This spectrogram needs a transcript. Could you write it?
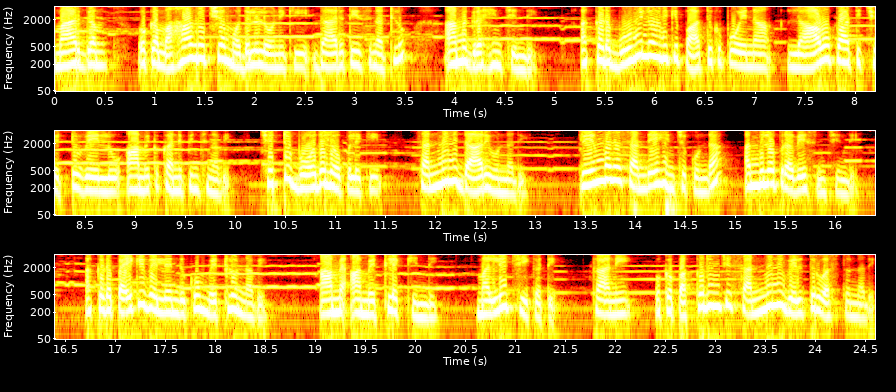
మార్గం ఒక మహావృక్షం మొదలులోనికి దారితీసినట్లు ఆమె గ్రహించింది. అక్కడ భూమిలోనికి పాతుకుపోయిన లావుపాటి చెట్టు వేళ్ళు ఆమెకు కనిపించినవి. చెట్టు బోధలోపలికి సన్నని దారి ఉన్నది. ప్రేమవద సందేహించకుండా అందులో ప్రవేశించింది. అక్కడ పైకి వెళ్ళేందుకు మెట్లున్నవి. ఆమె ఆ మెట్లెక్కింది. మళ్ళీ చీకటి. కాని ఒక పక్క నుంచి సన్నని వెలుతురు వస్తున్నది.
